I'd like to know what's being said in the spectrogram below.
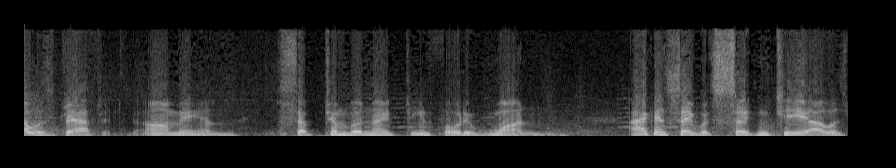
I was drafted to the Army in September 1941. I can say with certainty I was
